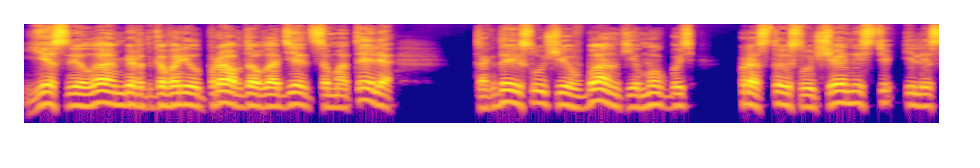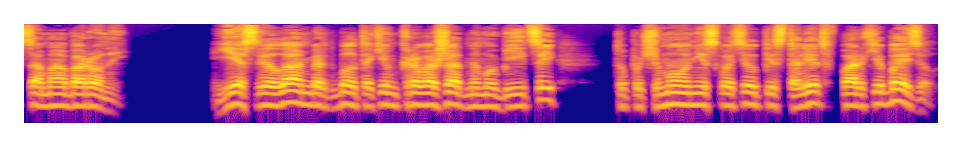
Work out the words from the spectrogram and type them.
Если Ламберт говорил правду о владельце мотеля, тогда и случай в банке мог быть простой случайностью или самообороной. Если Ламберт был таким кровожадным убийцей, то почему он не схватил пистолет в парке Безил?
